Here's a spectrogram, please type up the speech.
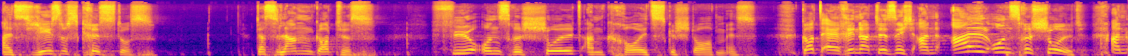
Als Jesus Christus, das Lamm Gottes, für unsere Schuld am Kreuz gestorben ist. Gott erinnerte sich an all unsere Schuld, an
